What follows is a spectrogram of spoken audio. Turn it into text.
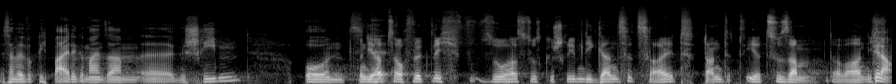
das haben wir wirklich beide gemeinsam äh, geschrieben. Und, und ihr äh, habt es auch wirklich, so hast du es geschrieben, die ganze Zeit standet ihr zusammen. Da war nicht genau.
